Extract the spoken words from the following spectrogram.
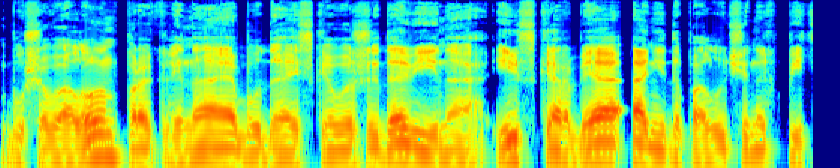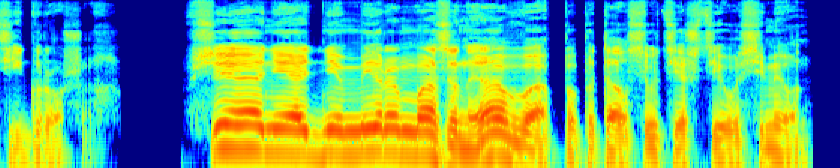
Бушевал он, проклиная будайского жидовина и скорбя о недополученных пяти грошах. «Все они одним миром мазаны, Авва», — попытался утешить его Симеон.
